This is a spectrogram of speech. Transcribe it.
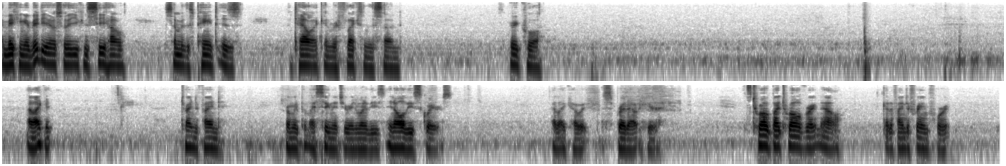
I'm making a video so that you can see how some of this paint is metallic and reflects in the sun. Very cool. I like it. trying to find where I'm going to put my signature in one of these, in all these squares. I like how it spread out here. It's 12 by 12 right now. Got to find a frame for it.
